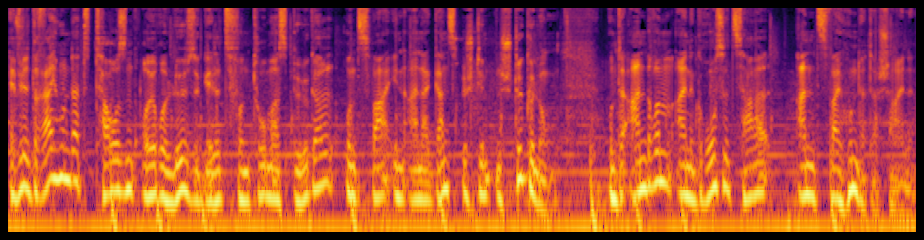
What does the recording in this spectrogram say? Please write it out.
Er will 300.000 Euro Lösegeld von Thomas Bögerl und zwar in einer ganz bestimmten Stückelung. Unter anderem eine große Zahl an 200er-Scheinen.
